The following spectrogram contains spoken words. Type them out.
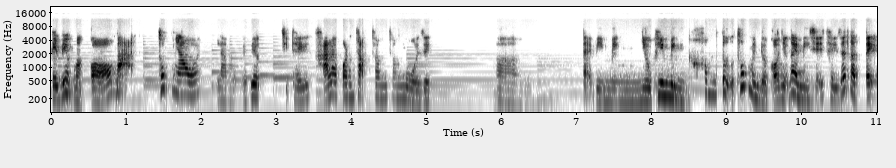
cái việc mà có bạn thúc nhau ấy là một cái việc chị thấy khá là quan trọng trong trong mùa dịch. Uh, tại vì mình nhiều khi mình không tự thúc mình được có những ngày mình sẽ thấy rất là tệ.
